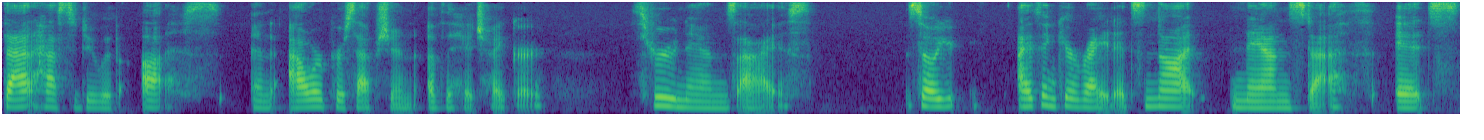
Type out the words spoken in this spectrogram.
that has to do with us and our perception of the hitchhiker through Nan's eyes. So, you, I think you're right. It's not Nan's death, it's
